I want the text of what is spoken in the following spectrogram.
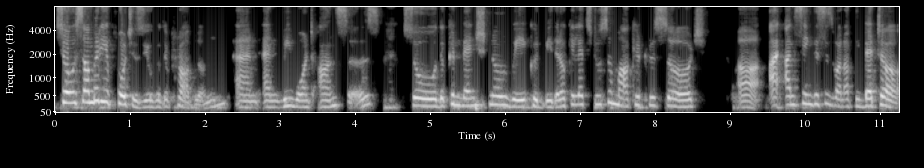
So somebody approaches you with a problem, and and we want answers. So the conventional way could be that okay, let's do some market research uh, I, am saying this is one of the better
